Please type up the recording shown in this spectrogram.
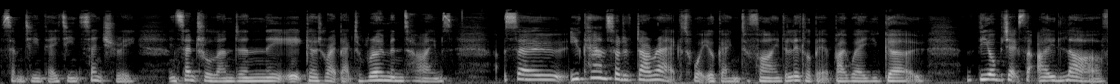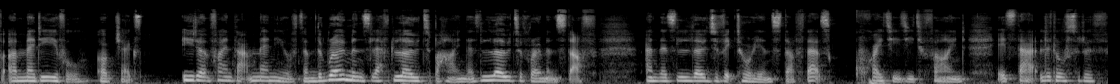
17th, 18th century. In central London, it goes right back to Roman times. So you can sort of direct what you're going to find a little bit by where you go. The objects that I love are medieval objects you don't find that many of them. The Romans left loads behind. There's loads of Roman stuff and there's loads of Victorian stuff. That's quite easy to find. It's that little sort of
